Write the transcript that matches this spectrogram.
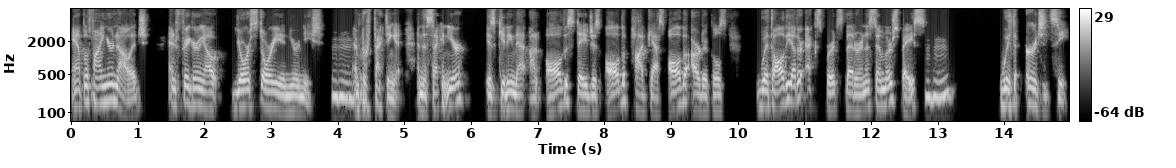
amplifying your knowledge, and figuring out your story in your niche mm-hmm. and perfecting it. And the second year is getting that on all the stages, all the podcasts, all the articles with all the other experts that are in a similar space mm-hmm. with urgency.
